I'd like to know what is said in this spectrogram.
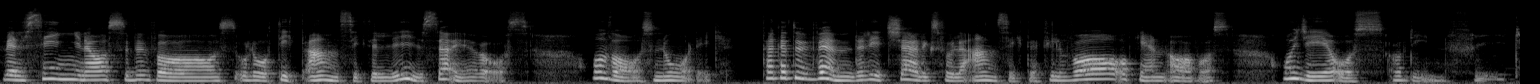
välsigna oss, bevara oss och låt ditt ansikte lysa över oss och var oss nådig. Tack att du vänder ditt kärleksfulla ansikte till var och en av oss och ger oss av din frid.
